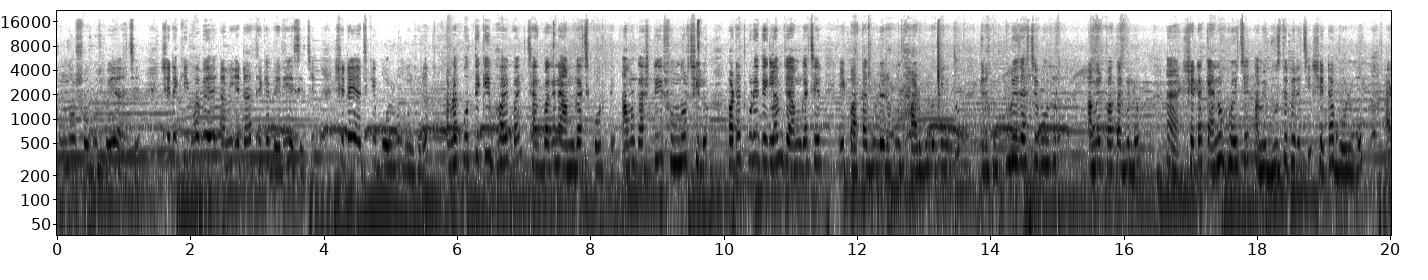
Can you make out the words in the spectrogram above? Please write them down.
সুন্দর সবুজ হয়ে আছে, সেটা কীভাবে আমি এটা থেকে বেরিয়ে এসেছি, সেটাই আজকে বলব বন্ধুরা। আমরা প্রত্যেকেই ভয় পাই ছাদ বাগানে আম গাছ করতে। আমার গাছটি সুন্দর ছিল, হঠাৎ করে দেখলাম যে আম গাছের এই পাতাগুলো, এরকম ধারগুলো কিন্তু এরকম পুড়ে যাচ্ছে বন্ধুরা। আমের পাতাগুলো হ্যাঁ সেটা কেন হয়েছে আমি বুঝতে পেরেছি, সেটা বলব। আর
